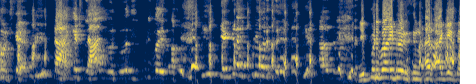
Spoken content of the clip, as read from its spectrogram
பண்ணும்போது இப்படி போயிடும். எங்கடா இப்படி வருது? அது இப்படி போயிட்டு இருக்கு. நான் ராக்கெட்.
